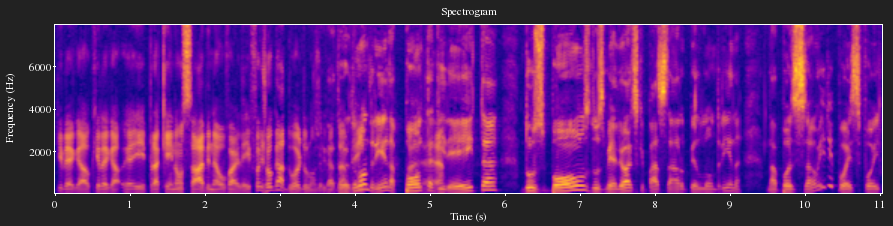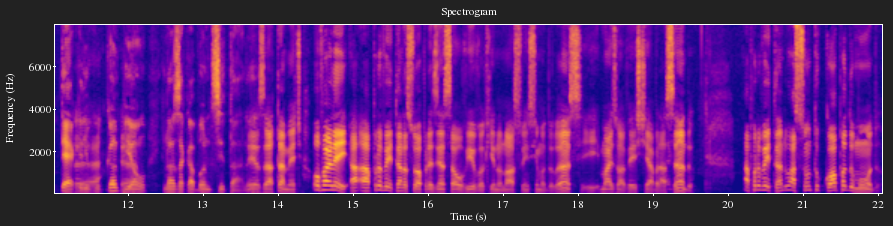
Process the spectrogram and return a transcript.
Que legal, que legal. E, e para quem não sabe, né, o Varley foi jogador do Londrina Jogador também. do Londrina, ponta É. direita, dos bons, dos melhores que passaram pelo Londrina na posição e depois foi técnico É, campeão que nós acabamos de citar, né? Exatamente. Ô Varley, a- aproveitando a sua presença ao vivo aqui no nosso Em Cima do Lance e mais uma vez te abraçando, aproveitando o assunto Copa do Mundo.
